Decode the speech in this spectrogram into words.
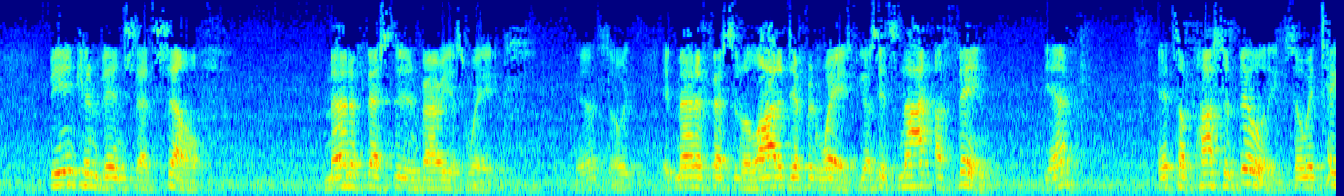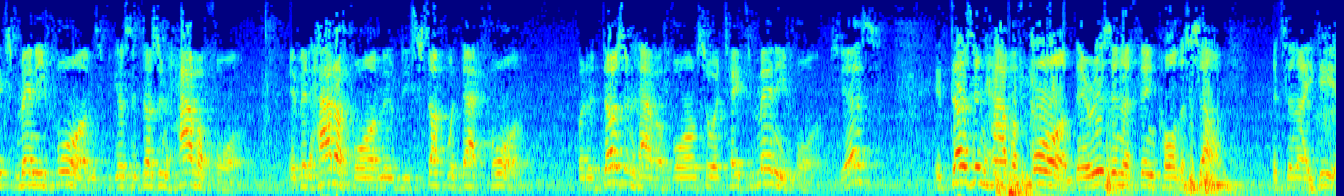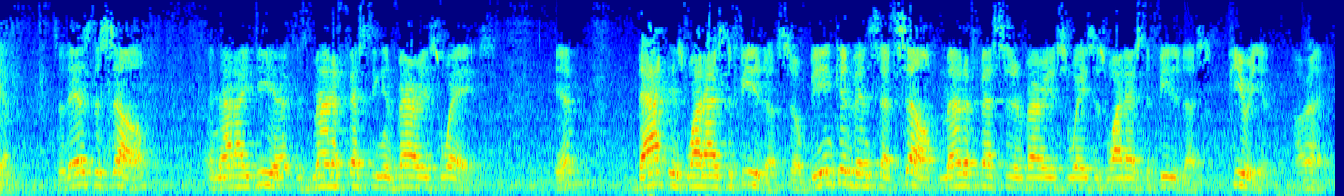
Being convinced that self manifested in various ways. Yeah? So it, it manifests in a lot of different ways because it's not a thing. Yeah? It's a possibility. So it takes many forms because it doesn't have a form. If it had a form, it would be stuck with that form but it doesn't have a form, so it takes many forms. Yes? It doesn't have a form. There isn't a thing called a self. It's an idea. So there's the self, and that idea is manifesting in various ways. Yeah? That is what has defeated us. So being convinced that self manifested in various ways is what has defeated us. Period. All right.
